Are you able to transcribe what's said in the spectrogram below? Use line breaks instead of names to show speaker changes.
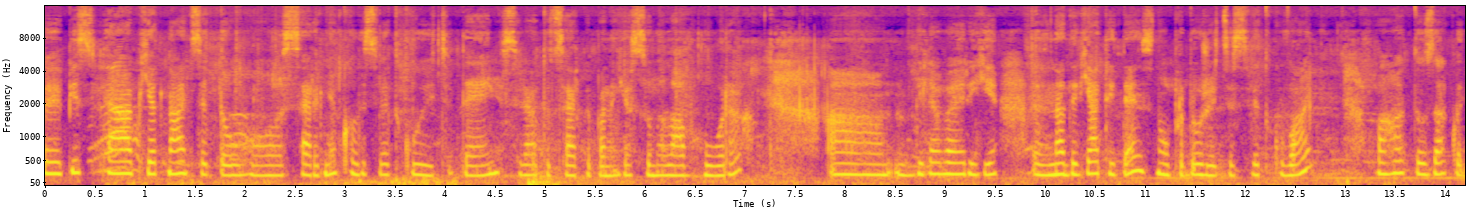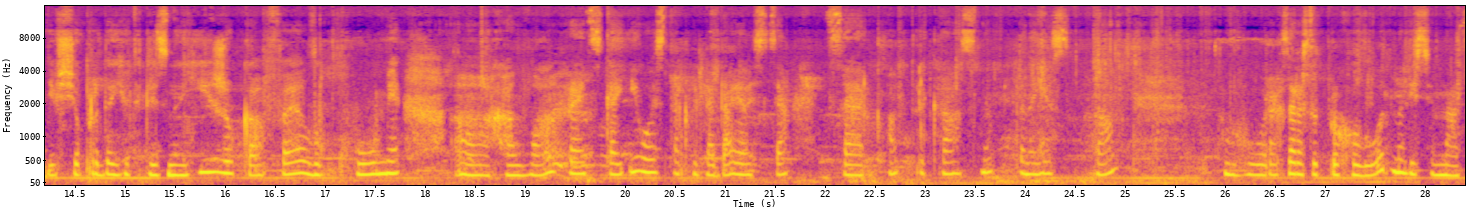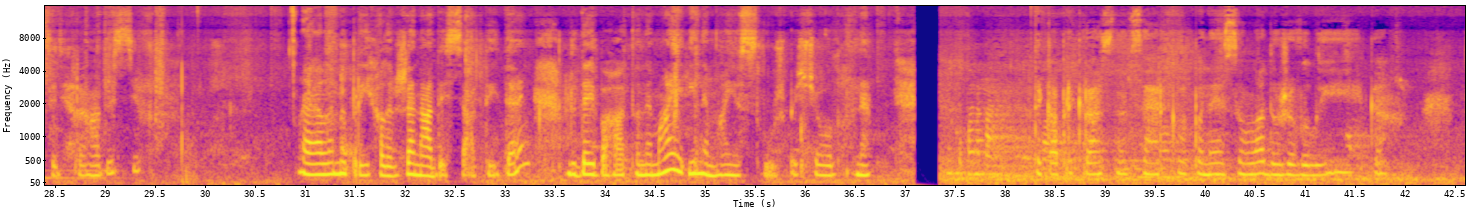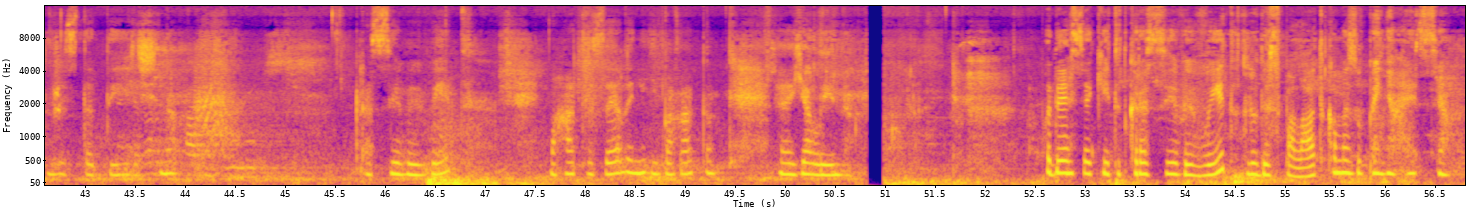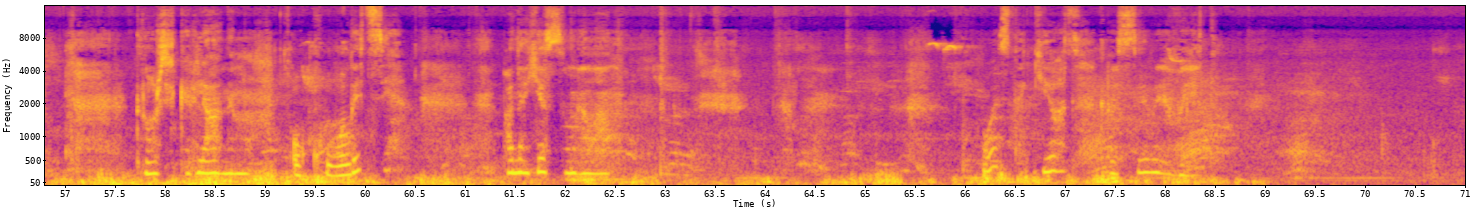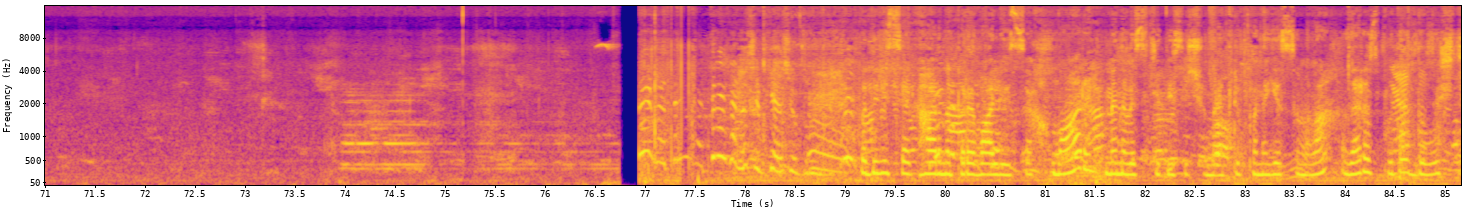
Е, Після 15 серпня, коли святкують День свято церкви Пана Сумела в горах. А біля Верії е, на дев'ятий день знову продовжується святкування. Багато закладів, що продають різну їжу, кафе, лукумі, халва грецька. І ось так виглядає ось ця церква. Прекрасна. Пана Сумела в горах. Зараз тут прохолодно, 18 градусів. Але ми приїхали вже на 10-й день. Людей багато немає і немає служби, що головне. Така прекрасна церква понесла, дуже велика, дуже статична, красивий вид, багато зелені і багато е, ялин. Подивимося, який тут красивий вид. Тут люди з палатками зупиняються. Трошечки глянемо околиці пана Єсмила. Ось такий от красивий вид. Подивіться, як гарно перевалюються хмари. Ми на висоті тисячу метрів понає Сумала. Зараз буде дощ.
